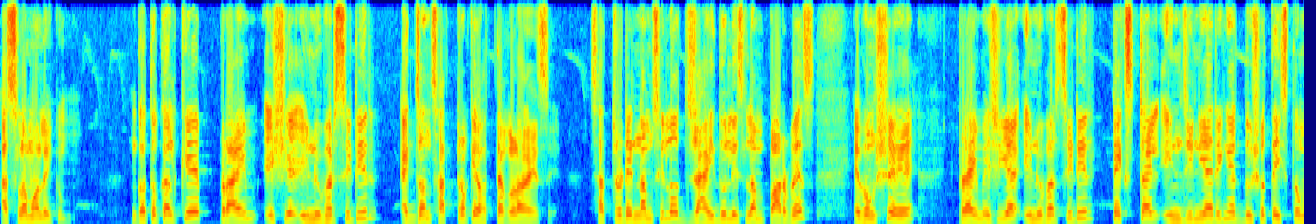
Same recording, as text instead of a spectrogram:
আসসালামু আলাইকুম। গতকালকে প্রাইম এশিয়া ইউনিভার্সিটির একজন ছাত্রকে হত্যা করা হয়েছে। ছাত্রটির নাম ছিল জাহিদুল ইসলাম পারভেজ এবং সে প্রাইম এশিয়া ইউনিভার্সিটির টেক্সটাইল ইঞ্জিনিয়ারিংয়ের দুশো তেইশতম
